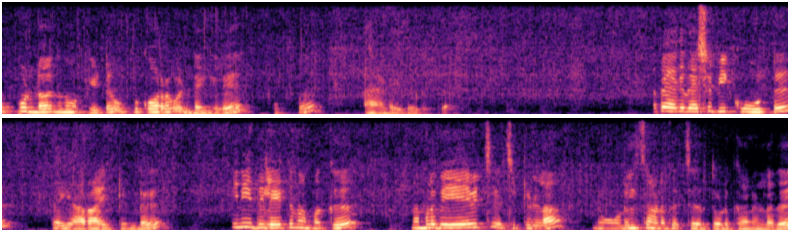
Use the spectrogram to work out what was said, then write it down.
ഉപ്പുണ്ടോ എന്ന് നോക്കിയിട്ട് ഉപ്പ് കുറവുണ്ടെങ്കിൽ ഉപ്പ് ആഡ് ചെയ്ത് കൊടുക്കുക. അപ്പോൾ ഏകദേശം ഈ കൂട്ട് തയ്യാറായിട്ടുണ്ട്. ഇനി ഇതിലേക്ക് നമുക്ക് നമ്മൾ വേവിച്ച് വെച്ചിട്ടുള്ള നൂഡിൽസാണ് ചേർത്ത് കൊടുക്കാനുള്ളത്.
